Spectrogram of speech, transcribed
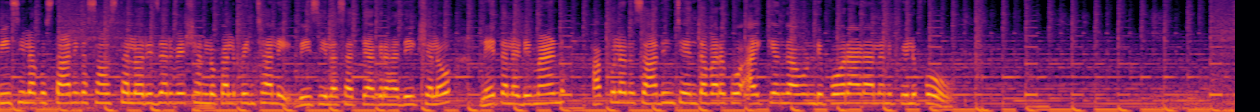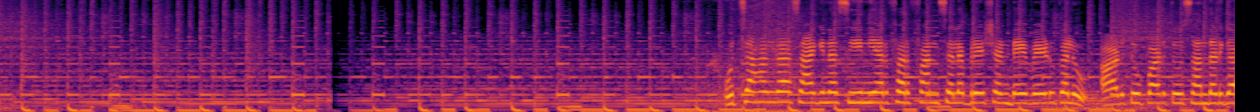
బీసీలకు స్థానిక సంస్థల్లో రిజర్వేషన్లు కల్పించాలి. బీసీల సత్యాగ్రహ దీక్షలో నేతల డిమాండ్ హక్కులను సాధించేంత వరకు ఐక్యంగా ఉండి పోరాడాలని పిలుపు. ఉత్సాహంగా సాగిన senior for fun celebration day వేడుకలు ఆడుతూ పాడుతూ సందడిగా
